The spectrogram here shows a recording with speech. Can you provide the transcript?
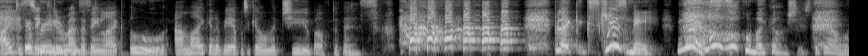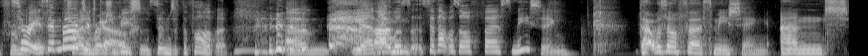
I distinctly really remember was. being like, "Ooh, am I going to be able to go on the tube after this?" Be like, excuse me, miss. oh my gosh, it's the girl from Sorry, is it Murdered Girl? Retribution, Sins of the Father. Um, yeah, that Um, was so. That was our first meeting. that was our first meeting and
